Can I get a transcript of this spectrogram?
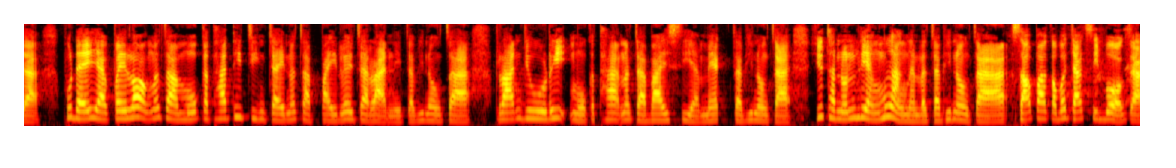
จ้ะผู้ใดอยากไปลองเนาะจ้ะหมูกระทะที่จริงใจเนาะจ้ะไปเลยจ้ะร้านนี้จ้ะพี่น้องจ้ะร้านยูริหมูกระทะเนาะจ้ะบายเสียแม็กจ้ะพี่น้องจ้ะยู่ถนนเลียงเมืองนั่นละจ้ะพี่น้องจ้ะสาวปลากับว่าจักสิบอกจ้ะ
